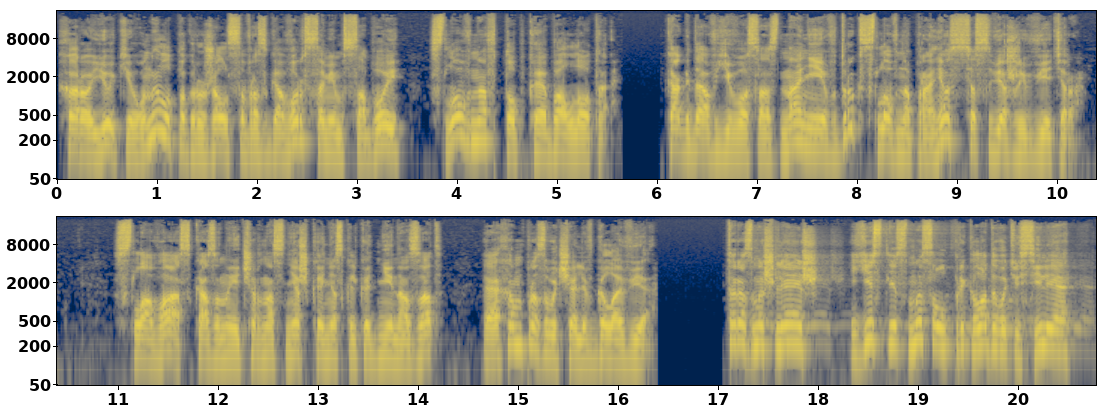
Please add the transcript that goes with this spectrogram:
Харо Юки уныло погружался в разговор с самим собой, словно в топкое болото когда в его сознании вдруг словно пронесся свежий ветер. Слова, сказанные Черноснежкой несколько дней назад, эхом прозвучали в голове. «Ты размышляешь, есть ли смысл прикладывать усилия,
